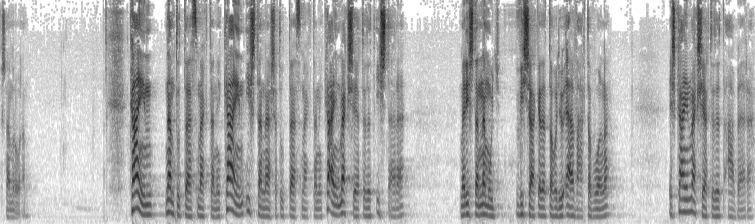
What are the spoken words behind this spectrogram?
és nem rólam. Káin nem tudta ezt megtenni. Káin Istennel se tudta ezt megtenni. Káin megsértődött Istenre, mert Isten nem úgy viselkedett, ahogy ő elvárta volna. És Káin megsértődött Áberre.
